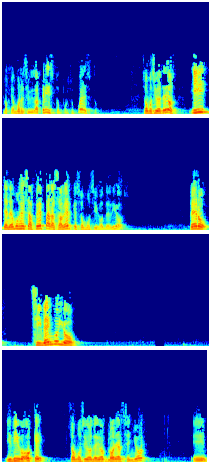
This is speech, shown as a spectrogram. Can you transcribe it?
Los que hemos recibido a Cristo, por supuesto. Somos hijos de Dios. Y tenemos esa fe para saber que somos hijos de Dios. Pero si vengo yo y digo, ok, somos hijos de Dios, gloria al Señor, eh,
